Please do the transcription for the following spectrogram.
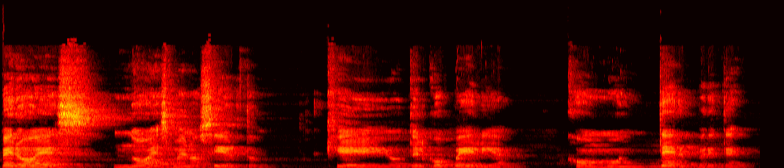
Pero es, no es menos cierto que Hotel Copelia, como intérprete,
